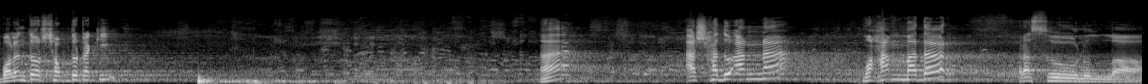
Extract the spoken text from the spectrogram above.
বলেন তো, শব্দটা কি? হ্যাঁ? আসাদু আন্না মোহাম্মদার রাসুল্লাহ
